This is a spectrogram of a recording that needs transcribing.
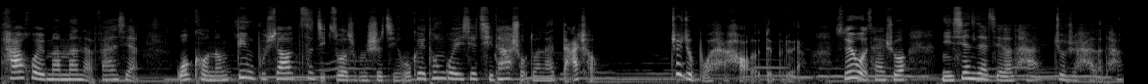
他会慢慢的发现，我可能并不需要自己做什么事情，我可以通过一些其他手段来达成，这就不太好了，对不对啊？所以我才说，你现在接了他，就是害了他。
